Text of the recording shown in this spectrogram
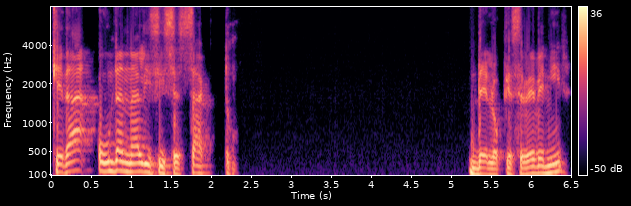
que da un análisis exacto de lo que se ve venir.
